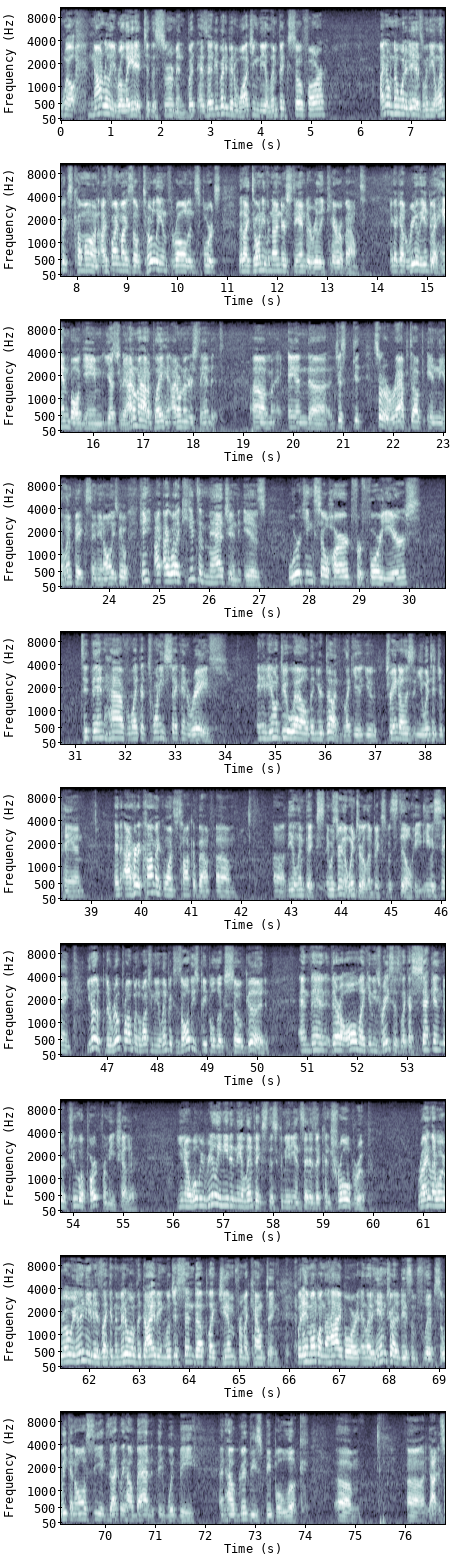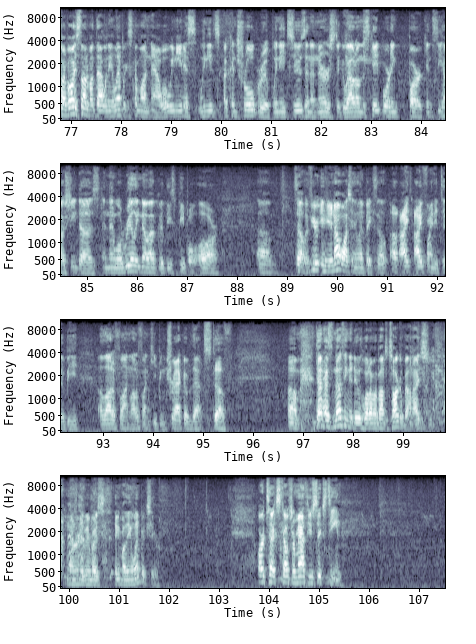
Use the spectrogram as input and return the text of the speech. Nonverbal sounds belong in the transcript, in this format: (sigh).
Well, not really related to the sermon, but has anybody been watching the Olympics so far? I don't know what it is. When the Olympics come on, I find myself totally enthralled in sports that I don't even understand or really care about. Like I got really into a handball game yesterday. I don't know how to play. I don't understand it, um, and uh, just get sort of wrapped up in the Olympics and in all these people. Can I, I what I can't imagine is working so hard for four years to then have like a 20 second race. And if you don't do well, then you're done. Like you, you trained all this and you went to Japan. And I heard a comic once talk about um, uh, the Olympics. It was during the Winter Olympics, but still. He, he was saying, you know, the, the real problem with watching the Olympics is all these people look so good. And then they're all like in these races, like a second or two apart from each other you know, what we really need in the Olympics, this comedian said, is a control group. Right? Like, what we really need is, like, in the middle of the diving, we'll just send up, like, Jim from accounting, put him up on the high board, and let him try to do some flips so we can all see exactly how bad it would be and how good these people look. Um, uh, so I've always thought about that when the Olympics come on now. What we need is we need a control group. We need Susan, a nurse, to go out on the skateboarding park and see how she does, and then we'll really know how good these people are. Um, so if you're if you're not watching the Olympics, I I find it to be a lot of fun. A lot of fun keeping track of that stuff. Um, that has nothing to do with what I'm about to talk about. I just wondering if anybody's thinking about the Olympics here. Our text comes from Matthew 16.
